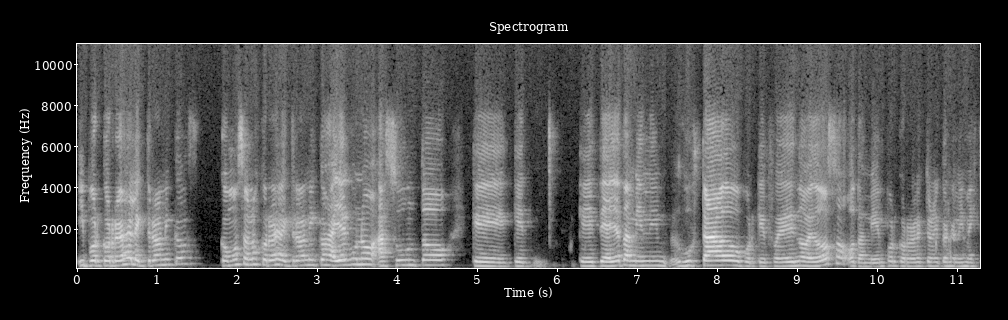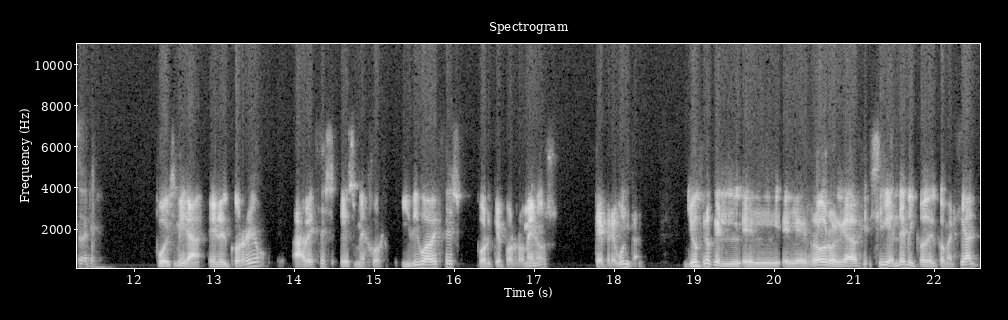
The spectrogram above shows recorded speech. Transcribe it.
¿Y por correos electrónicos? ¿Cómo son los correos electrónicos? ¿Hay algún asunto que, que, te haya también gustado porque fue novedoso o también por correo electrónico es la misma historia? Pues mira, en el correo a veces es mejor. Y digo a veces porque por lo menos te preguntan. Yo mm. creo que el, el, el error o el sí, endémico del comercial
